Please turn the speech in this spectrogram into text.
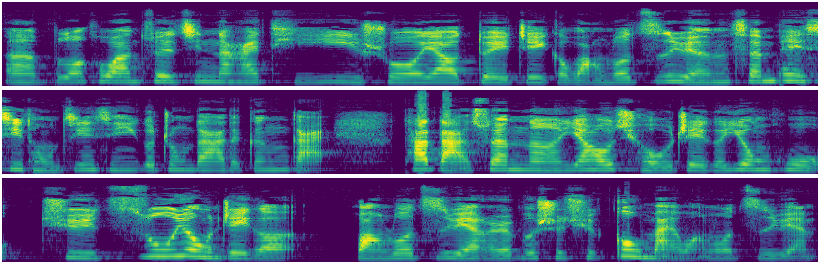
呃，Block One 最近呢还提议说要对这个网络资源分配系统进行一个重大的更改。他打算呢要求这个用户去租用这个网络资源，而不是去购买网络资源。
